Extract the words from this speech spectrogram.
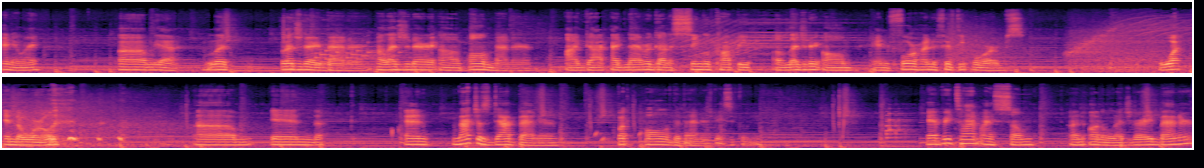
Anyway. Um, yeah. Le legendary banner. A legendary, um, Alm banner. I got- I never got a single copy of Legendary Alm and 450 orbs. What in the world? um, and and not just that banner, but all of the banners basically. Every time I sum an, on a legendary banner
